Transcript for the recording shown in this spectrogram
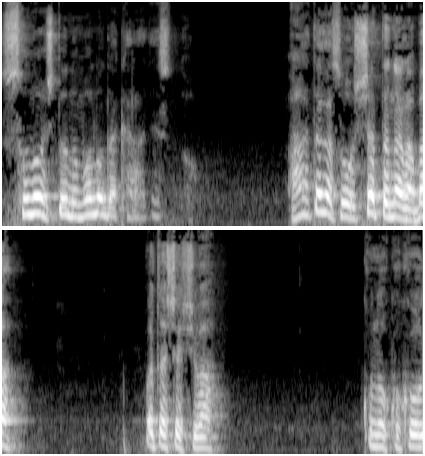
その人のものだからですと。あなたがそうおっしゃったならば、私たちはこの心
